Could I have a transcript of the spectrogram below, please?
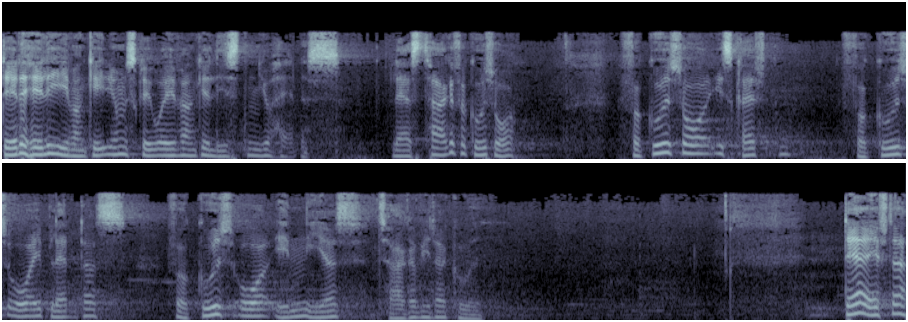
Dette hellige evangelium skriver evangelisten Johannes. Lad os takke for Guds ord. For Guds ord i skriften, for Guds ord i blandt os, for Guds ord inden i os, takker vi dig Gud. Derefter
